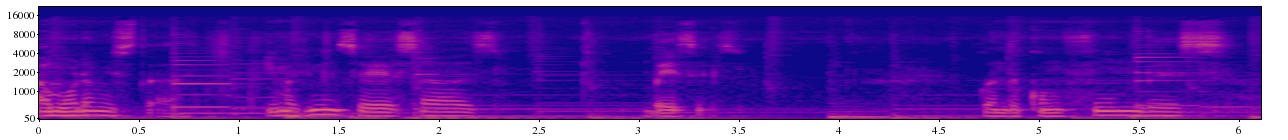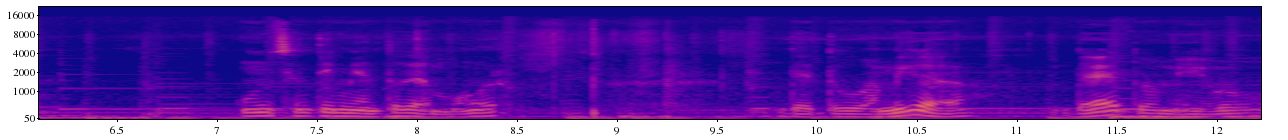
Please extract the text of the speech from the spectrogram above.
Amor, amistad. Imagínense esas veces cuando confundes un sentimiento de amor de tu amiga, de tu amigo,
